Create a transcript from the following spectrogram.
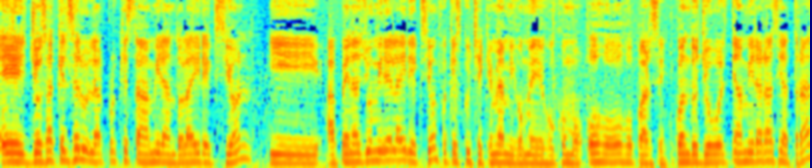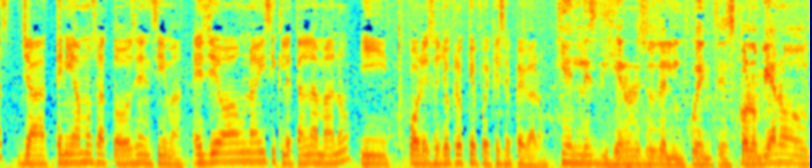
Eh, yo saqué el celular porque estaba mirando la dirección y apenas yo miré la dirección fue que escuché que mi amigo me dijo como, ojo, ojo, parce. Cuando yo volteé a mirar hacia atrás, ya teníamos a todos encima. Él llevaba una bicicleta en la mano y por eso yo creo que fue que se pegaron. ¿Quién les dijeron esos delincuentes? ¿Colombianos?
